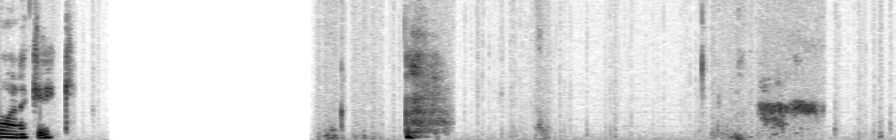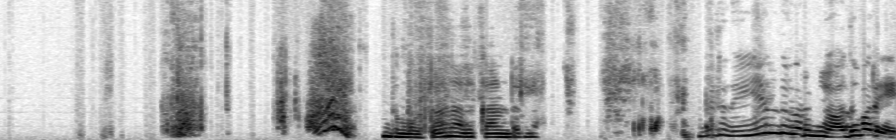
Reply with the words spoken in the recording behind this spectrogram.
മടക്കി വയ്ക്ക് ഇത് മുഴുവൻ അലക്കാണ്ടല്ലോ എന്നിട്ട് നീ എന്ത് പറഞ്ഞു? അത് പറയേ.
